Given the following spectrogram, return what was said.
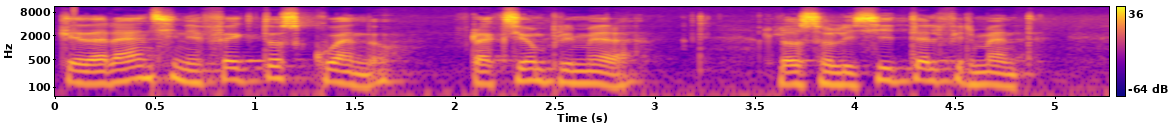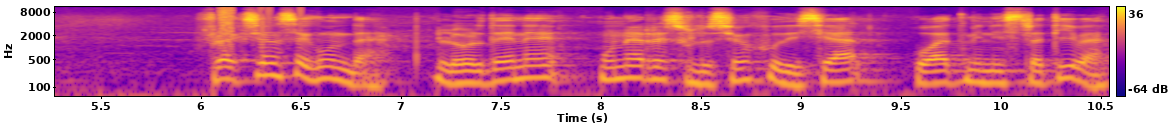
quedarán sin efectos cuando, fracción primera, lo solicite el firmante. Fracción segunda, lo ordene una resolución judicial o administrativa.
